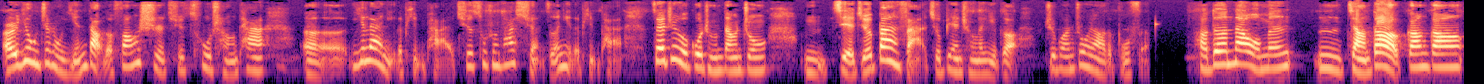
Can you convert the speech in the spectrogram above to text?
而用这种引导的方式去促成他呃依赖你的品牌，去促成他选择你的品牌。在这个过程当中，嗯，解决办法就变成了一个至关重要的部分。好的，那我们。嗯，讲到刚刚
